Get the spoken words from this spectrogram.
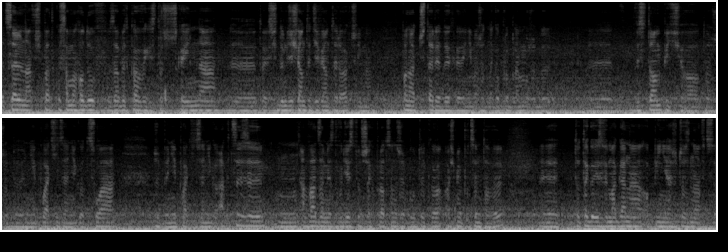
e, celna w przypadku samochodów zabytkowych jest troszeczkę inna. E, To jest 79 rok, czyli ma ponad 4 dychy i nie ma żadnego problemu, żeby e, wystąpić o to, żeby nie płacić za niego cła, żeby nie płacić za niego akcyzy, Mm, a wadzą jest 23%, że był tylko 8%. E, Do tego jest wymagana opinia rzeczoznawcy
